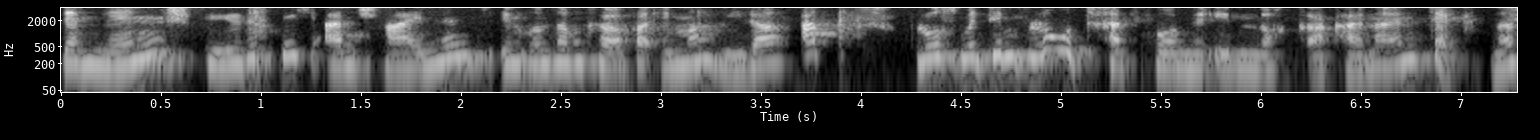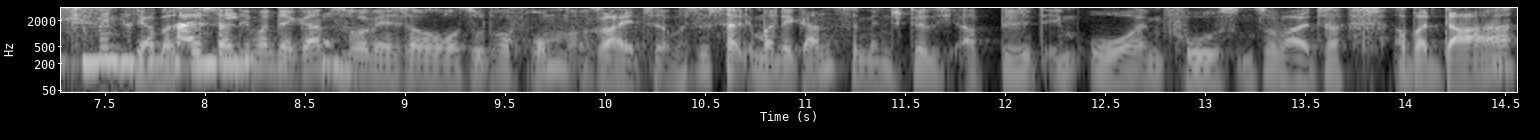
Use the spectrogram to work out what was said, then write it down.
der Mensch bildet sich anscheinend in unserem Körper immer wieder ab. Bloß mit dem Blut hat vor mir eben noch gar keiner entdeckt. Ne? Zumindest ja, aber es ist halt immer der ganze, wenn ich auch so drauf rumreite, aber es ist halt immer der ganze Mensch, der sich abbildet, im Ohr, im Fuß und so weiter. Aber da,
